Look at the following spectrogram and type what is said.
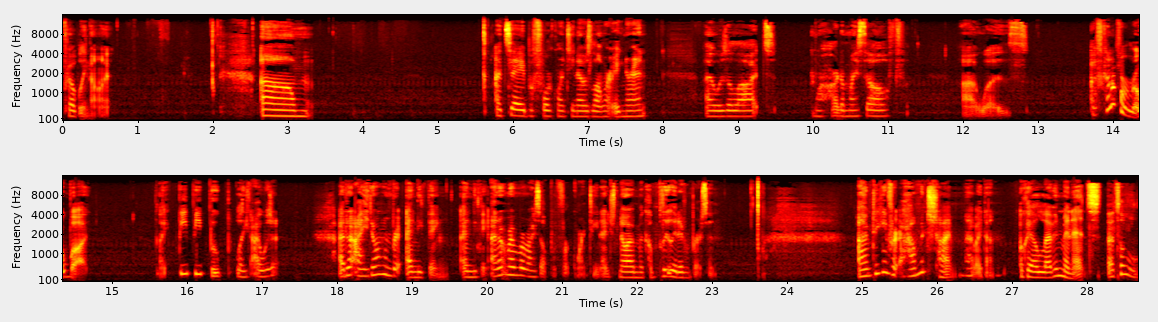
Probably not. Um, I'd say before quarantine, I was a lot more ignorant. I was a lot more hard on myself. I was, I was kind of a robot. Like beep beep boop. Like I wasn't. I don't. I don't remember anything. Anything. I don't remember myself before quarantine. I just know I'm a completely different person. I'm taking for how much time have I done? Okay, 11 minutes. That's a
